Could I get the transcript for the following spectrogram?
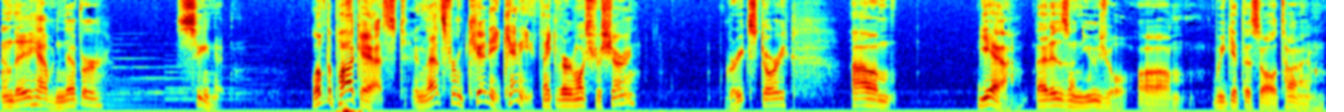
and they have never seen it. Love the podcast, and that's from Kenny. Kenny, thank you very much for sharing. Great story. Um, yeah, that is unusual. Um, we get this all the time.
